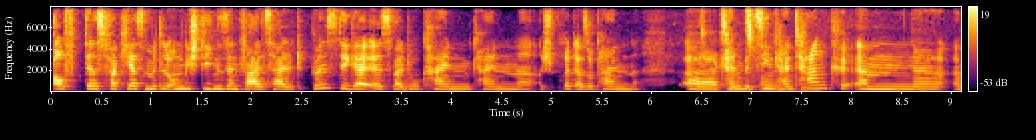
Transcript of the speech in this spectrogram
auf das Verkehrsmittel umgestiegen sind, weil es halt günstiger ist, weil du kein, kein Sprit, also kein, äh, kein Benzin, kein Tank ähm, äh,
